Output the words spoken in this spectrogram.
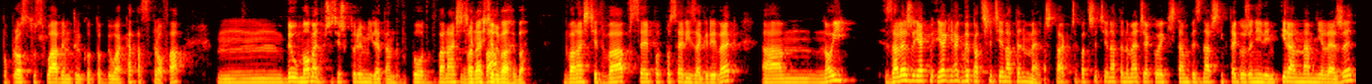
po prostu słabym, tylko to była katastrofa. Mm, Był moment przecież, którym ile tam było 12 12-2 chyba. 12-2 w po, po serii zagrywek. Um, no i zależy, jak, jak, jak wy patrzycie na ten mecz, tak? Czy patrzycie na ten mecz jako jakiś tam wyznacznik tego, że nie wiem, Iran nam nie leży,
